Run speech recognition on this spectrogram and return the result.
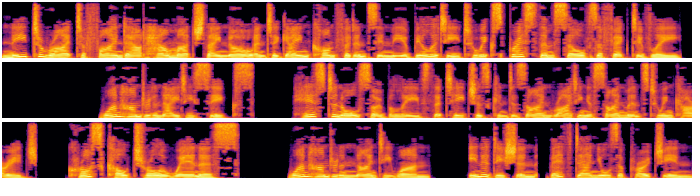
need to write to find out how much they know and to gain confidence in the ability to express themselves effectively. 186. Hairston also believes that teachers can design writing assignments to encourage cross-cultural awareness. 191. In addition, Beth Daniell's approach in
